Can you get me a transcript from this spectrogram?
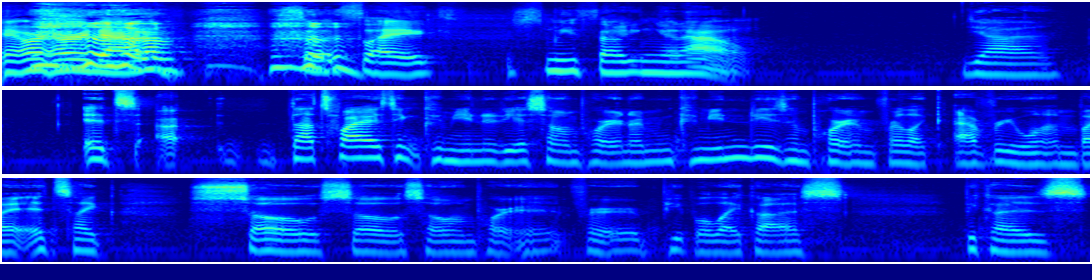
or, or a dad so it's like it's me thugging it out yeah. It's uh, that's why I think community is so important. I mean, community is important for like everyone, but it's like so so so important for people like us because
